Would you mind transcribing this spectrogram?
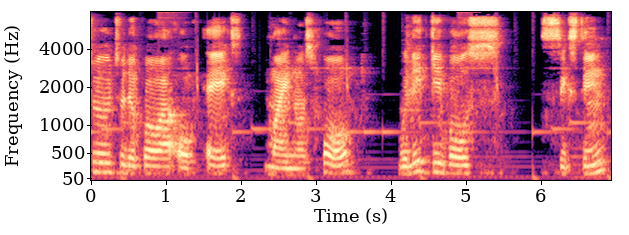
2 to the power of x minus 4. Will it give us 16?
